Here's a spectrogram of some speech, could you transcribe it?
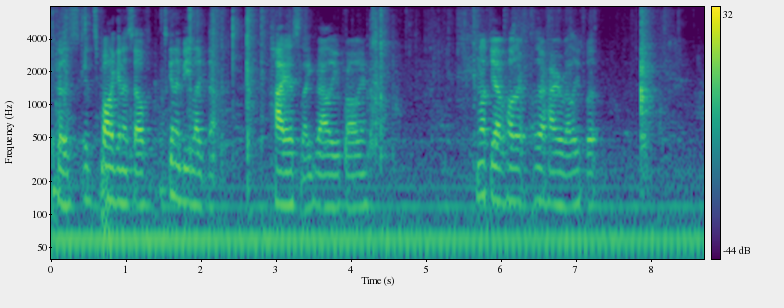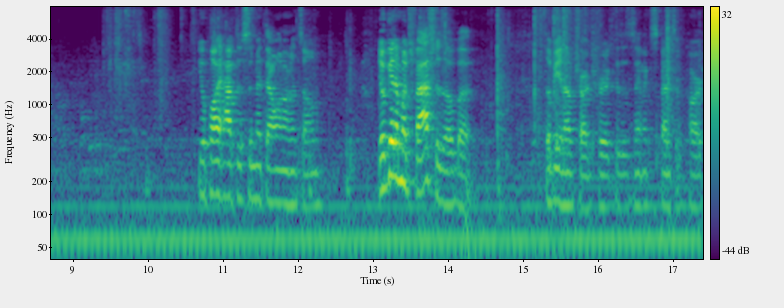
because it's probably gonna sell. It's gonna be like the highest like value probably. Unless you have other other higher values, but you'll probably have to submit that one on its own. You'll get it much faster though, but there'll be an upcharge for it because it's an expensive card.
